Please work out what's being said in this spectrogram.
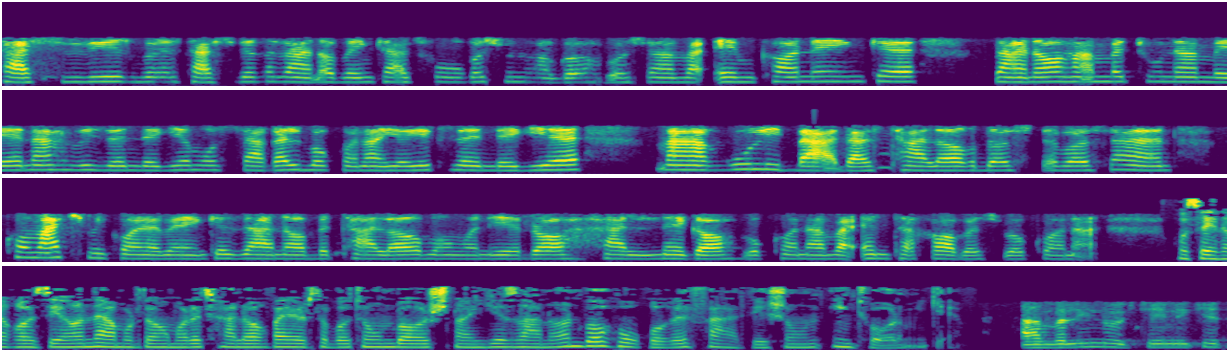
تشویق به تشویق زنها به اینکه از حقوقشون آگاه باشن و امکان اینکه زنها هم بتونن به یه نحوی زندگی مستقل بکنن یا یک زندگی معقولی بعد از طلاق داشته باشن کمک می‌کنه به اینکه زنها به طلاق به عنوان راه حل نگاه بکنن و انتخابش بکنن. حسین قاضیان در مورد آمار طلاق و ارتباط اون با آشنایی زنان با حقوق فردیشون اینطور میگه. اولین نکته اینه که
